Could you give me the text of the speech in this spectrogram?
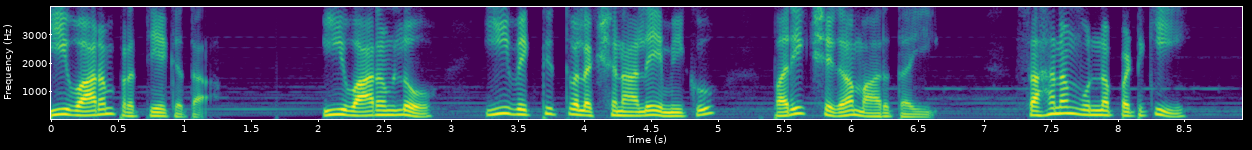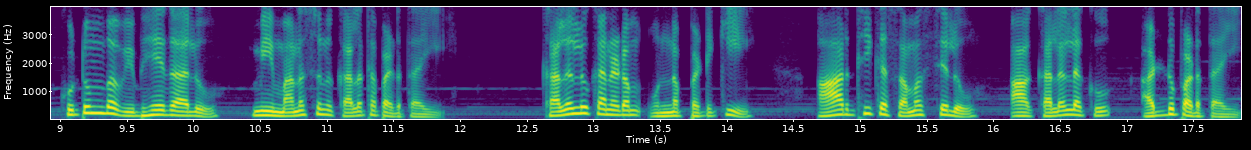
ఈ వారం ప్రత్యేకత. ఈ వారంలో ఈ వ్యక్తిత్వ లక్షణాలే మీకు పరీక్షగా మారుతాయి. సహనం ఉన్నప్పటికీ కుటుంబ విభేదాలు మీ మనసును కలతపెడతాయి కలలు కనడం ఉన్నప్పటికీ ఆర్థిక సమస్యలు ఆ కలలకు అడ్డుపడతాయి.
